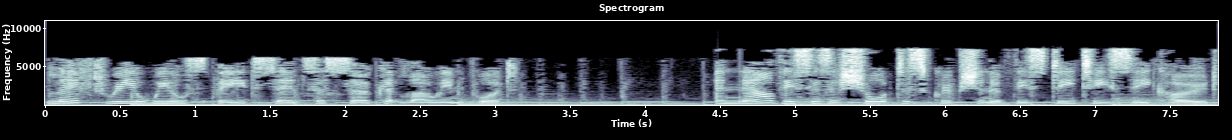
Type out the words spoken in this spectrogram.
Left rear wheel speed sensor circuit low input. And now this is a short description of this DTC code.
